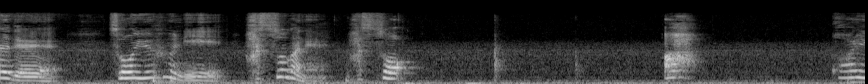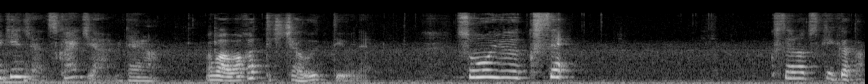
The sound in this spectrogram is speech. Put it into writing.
れでそういうふうに発想がね発想。あこれいけんじゃん使えんじゃんみたいな。のが分かってきちゃうっていうね。そういう癖。癖のつき方。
